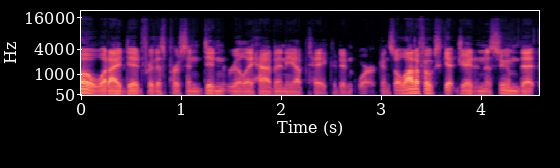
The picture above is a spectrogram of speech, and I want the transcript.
oh what i did for this person didn't really have any uptake or didn't work. And so a lot of folks get jaded and assume that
